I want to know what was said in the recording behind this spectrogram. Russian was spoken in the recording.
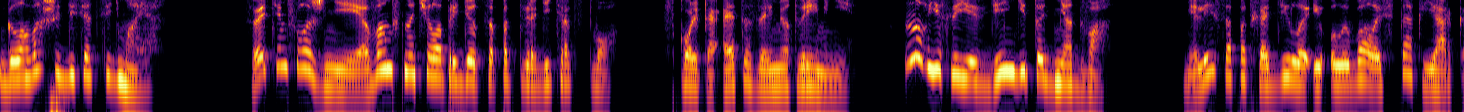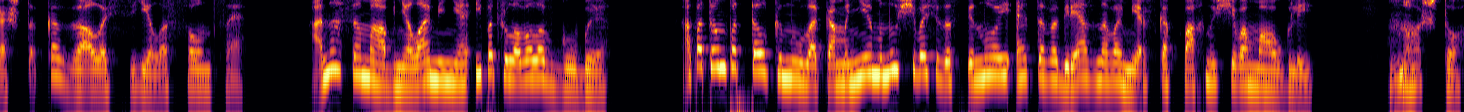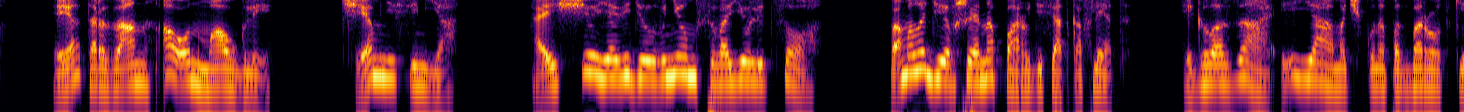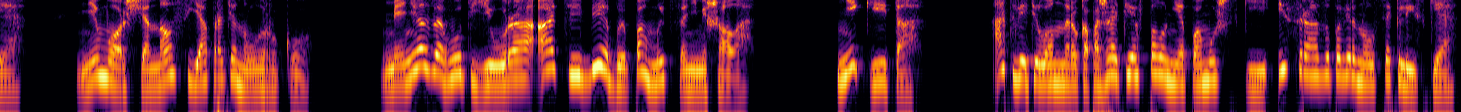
Глава 67. С этим сложнее. Вам сначала придется подтвердить родство. Сколько это займет времени? Но если есть деньги, то дня два. Мелиса подходила и улыбалась так ярко, что, казалось, съела солнце. Она сама обняла меня и поцеловала в губы, а потом подтолкнула ко мне мнущегося за спиной этого грязного мерзко пахнущего Маугли. Ну а что? Я Тарзан, а он Маугли. Чем не семья? А еще я видел в нем свое лицо, помолодевшее на пару десятков лет. И глаза, и ямочку на подбородке. Не морща нос, я протянул руку. «Меня зовут Юра, а тебе бы помыться не мешало». «Никита», — ответил он на рукопожатие вполне по-мужски и сразу повернулся к Лиске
